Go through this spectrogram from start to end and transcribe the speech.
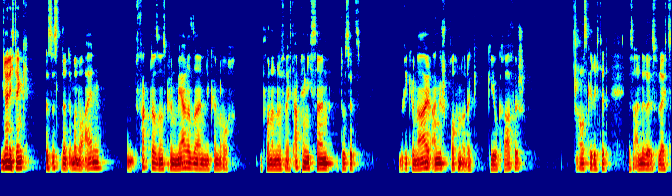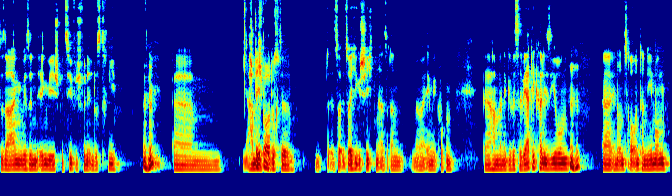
Ja, ich denke, es ist nicht immer nur ein Faktor, sondern es können mehrere sein, die können auch voneinander vielleicht abhängig sein. Du hast jetzt regional angesprochen oder geografisch. ausgerichtet. Das andere ist vielleicht zu sagen, wir sind irgendwie spezifisch für eine Industrie. Mhm. Ähm, haben wir Produkte, so, solche Geschichten, also dann, wenn wir irgendwie gucken, äh, haben wir eine gewisse Vertikalisierung mhm. äh, in unserer Unternehmung.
